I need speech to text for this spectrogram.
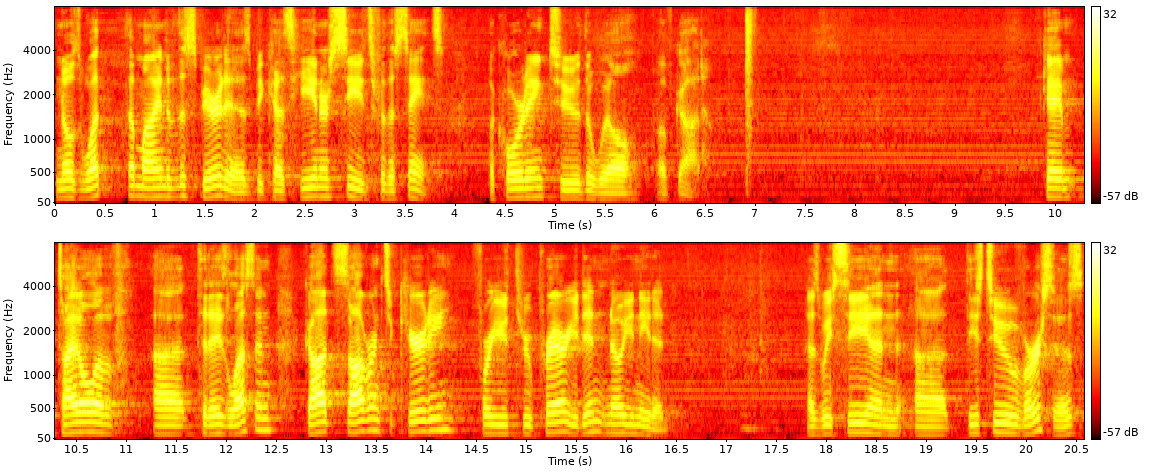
knows what the mind of the Spirit is because he intercedes for the saints according to the will of God. Okay, title of uh, today's lesson God's sovereign security for you through prayer you didn't know you needed. As we see in uh, these two verses,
